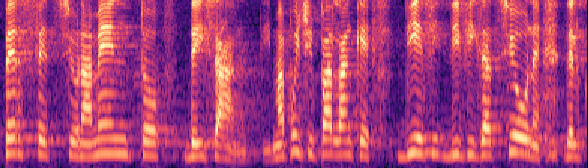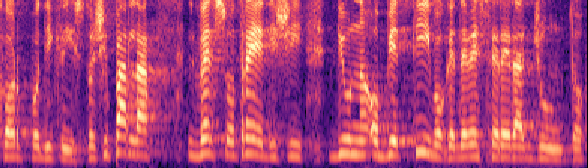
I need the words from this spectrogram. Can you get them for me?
perfezionamento dei santi, ma poi ci parla anche di edificazione del corpo di Cristo. Ci parla il verso 13 di un obiettivo che deve essere raggiunto.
